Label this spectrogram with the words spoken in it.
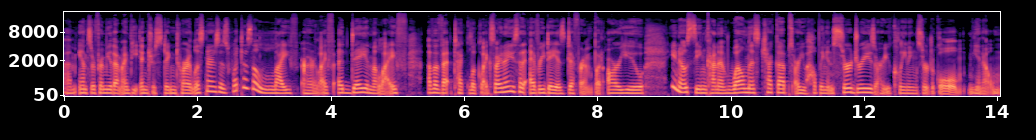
um, answer from you that might be interesting to our listeners is what does a life or life, a day in the life of a vet tech look like? So I know you said every day is different, but are you, you know, seeing kind of wellness checkups? Are you helping in surgeries? Are you cleaning surgical, you know,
